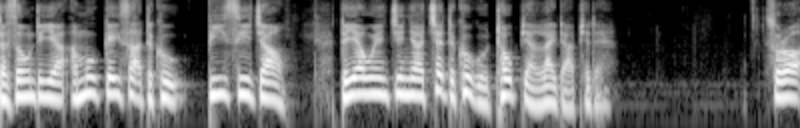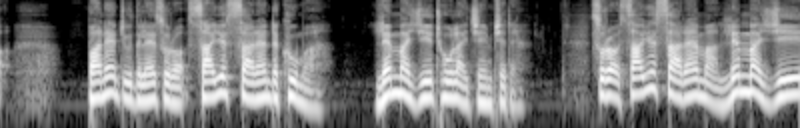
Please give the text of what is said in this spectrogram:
တစုံတရာအမှုကိစ္စတစ်ခုပြီးစီးကြောင်းတရားဝင်ကြီးညာချက်တစ်ခုကို ထုတ်ပြန်လိုက်တာဖြစ်တယ်။ဆိုတော့ဘာနဲ့တူတယ်လဲဆိုတော့စာရွက်စာတမ်းတစ်ခုမှာလက်မှတ်ရေးထိုးလိုက်ခြင်းဖြစ်တယ်။ဆိုတော့စာရွက်စာတမ်းမှာလက်မှတ်ရေး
